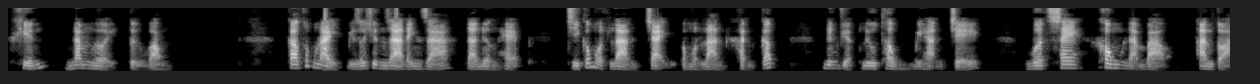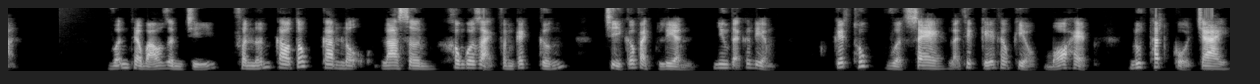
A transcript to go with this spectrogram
khiến 5 người tử vong. Cao tốc này bị giới chuyên gia đánh giá là đường hẹp, chỉ có một làn chạy và một làn khẩn cấp nên việc lưu thông bị hạn chế, vượt xe không đảm bảo an toàn. Vẫn theo báo dân trí, phần lớn cao tốc Cam Lộ, La Sơn không có giải phân cách cứng, chỉ có vạch liền nhưng tại các điểm kết thúc vượt xe lại thiết kế theo kiểu bó hẹp, nút thắt cổ chai,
